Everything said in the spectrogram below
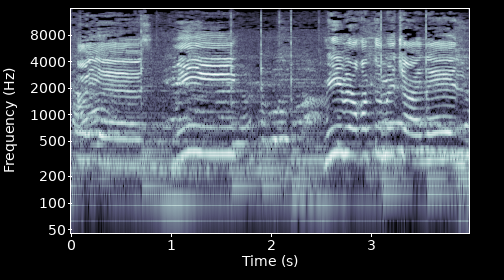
Hi, yes! Me! Me, welcome to my channel!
